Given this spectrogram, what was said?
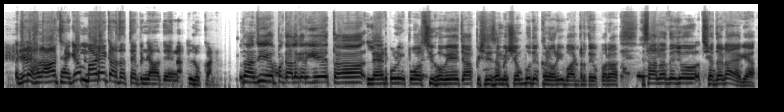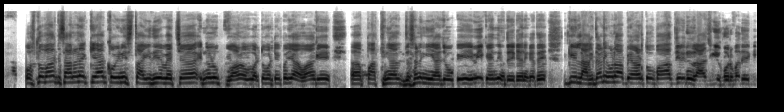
ਜਿਹੜੇ ਹਾਲਾਤ ਹੈਗੇ ਉਹ ਮਾੜੇ ਕਰ ਦਿੱਤੇ ਪੰਜਾਬ ਦੇ ਇਹਨਾਂ ਲੋਕਾਂ ਨੇ। ਪ੍ਰਧਾਨ ਜੀ, ਆਪਾਂ ਗੱਲ ਕਰੀਏ ਤਾਂ ਲੈਂਡ ਪੂਲਿੰਗ ਪਾਲਿਸੀ ਹੋਵੇ ਜਾਂ ਪਿਛਲੇ ਸਮੇਂ ਸ਼ੰਭੂ ਦੇ ਖਨੌਰੀ ਬਾਰਡਰ ਦੇ ਉੱਪਰ ਕਿਸਾਨਾਂ ਤੇ ਜੋ ਛੱਦ ਢਾਇਆ ਗਿਆ, ਉਸ ਤੋਂ ਬਾਅਦ ਕਿਸਾਨਾਂ ਨੇ ਕਿਹਾ ਕੋਈ ਨਹੀਂ 27 ਦੇ ਵਿੱਚ ਇਹਨਾਂ ਨੂੰ ਵਟੋ ਵੱਟੇ ਭਜਾਵਾਂਗੇ ਪਾਥੀਆਂ ਦੱਸਣਗੀਆਂ, ਜੋ ਕਿ ਇਹ ਵੀ ਕਹਿੰਦੇ ਹੁੰਦੇ ਕਿਤੇ ਨਾ ਕਿਤੇ ਕਿ ਲੱਗਦਾ ਨਹੀਂ ਹੁਣ ਆ ਬਿਆਨ ਤੋਂ ਬਾਅਦ ਜਿਹੜੀ ਨਾਰਾਜ਼ਗੀ ਹੋਰ ਵਧੇਗੀ।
